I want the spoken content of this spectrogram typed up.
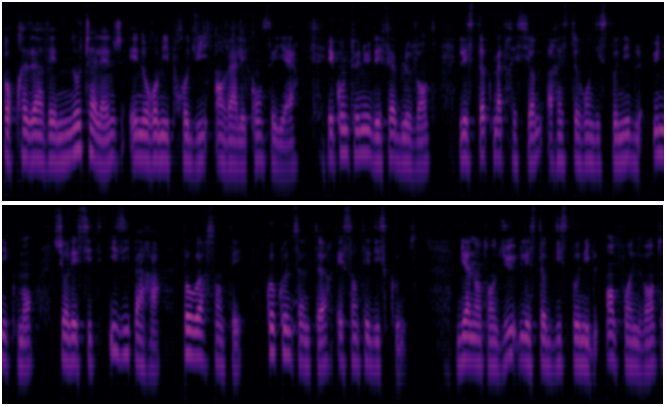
pour préserver nos challenges et nos remis produits envers les conseillères, et compte tenu des faibles ventes, les stocks Matricium resteront disponibles uniquement sur les sites EasyPara, Power Santé, Cocoon Center et Santé Discount. Bien entendu, les stocks disponibles en point de vente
